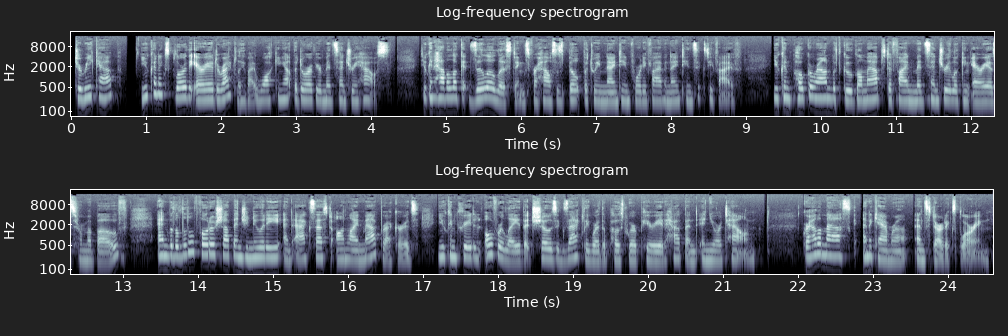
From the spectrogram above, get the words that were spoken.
To recap, you can explore the area directly by walking out the door of your mid century house. You can have a look at Zillow listings for houses built between 1945 and 1965. You can poke around with Google Maps to find mid century looking areas from above, and with a little Photoshop ingenuity and access to online map records, you can create an overlay that shows exactly where the post war period happened in your town. Grab a mask and a camera and start exploring.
